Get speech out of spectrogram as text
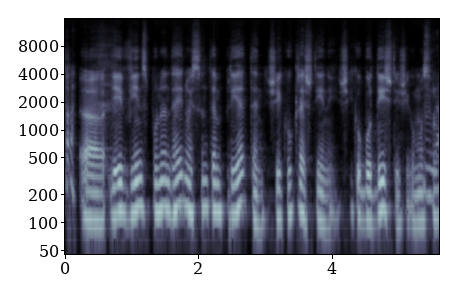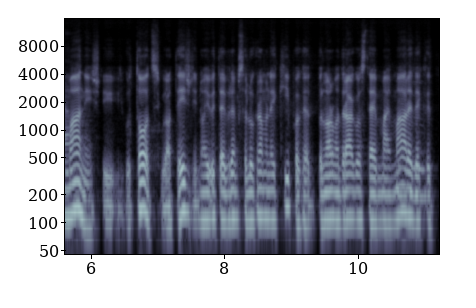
da. uh, ei vin spunând, hei, noi suntem prieteni și cu creștinii, și cu budiștii, și cu musulmanii, da. și cu toți, cu ateiștii. Noi, uite, vrem să lucrăm în echipă, că până la urmă dragostea e mai mare mm-hmm. decât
